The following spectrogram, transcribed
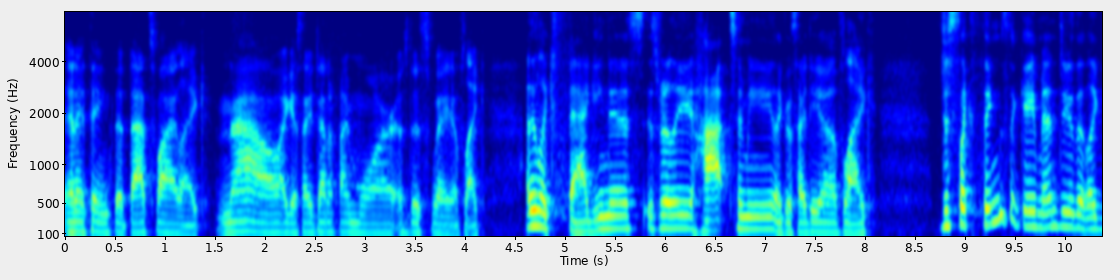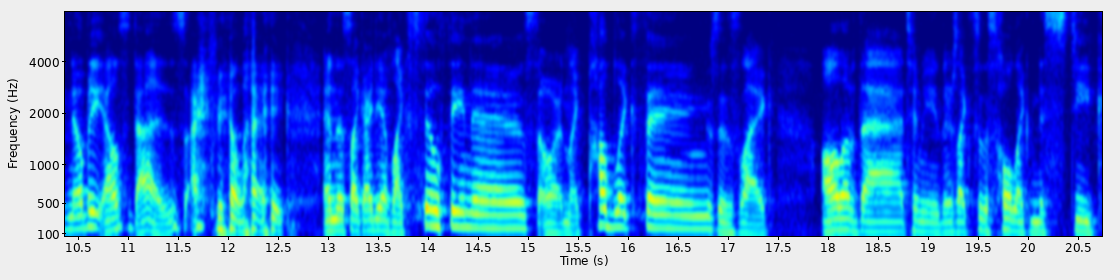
and i think that that's why like now i guess i identify more of this way of like I think like fagginess is really hot to me. Like this idea of like just like things that gay men do that like nobody else does. I feel like, and this like idea of like filthiness or and like public things is like all of that to me. There's like so this whole like mystique,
